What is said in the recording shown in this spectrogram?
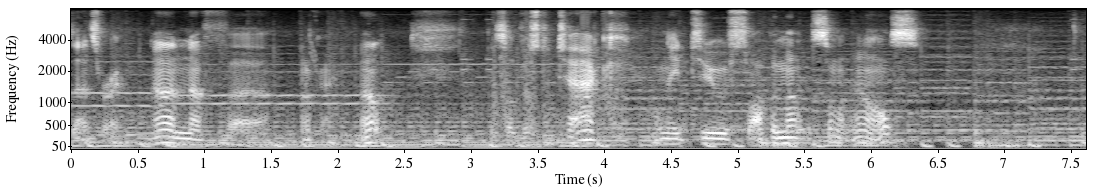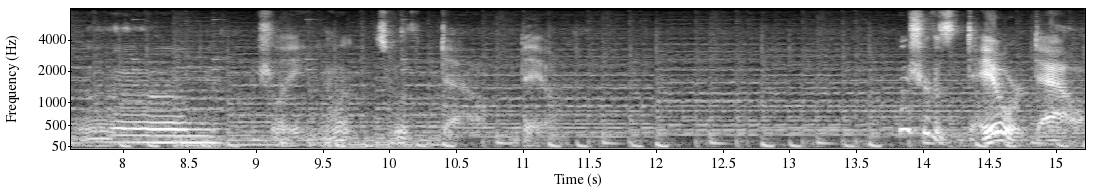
That's right. Not enough, uh, okay. Well, guess I'll just attack. I'll need to swap him out with someone else. Um, actually, you know what? Let's go with Dao. Dao. I'm not sure if it's Dao or Dao.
